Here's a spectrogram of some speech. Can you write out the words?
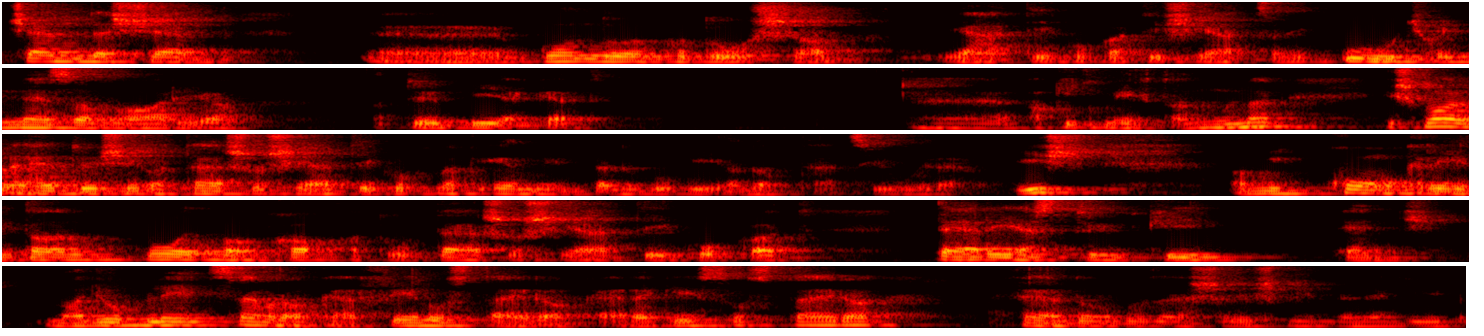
csendesebb, gondolkodósabb játékokat is játszani, úgy, hogy ne zavarja a többieket, akik még tanulnak, és van lehetőség a társas játékoknak élménypedagógiai adaptációra is, ami konkrétan boltban kapható társas játékokat terjesztünk ki egy nagyobb létszámra, akár félosztályra, akár egész osztályra, feldolgozással és minden egyéb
